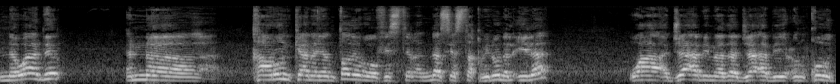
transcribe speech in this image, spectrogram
النوادر أن قارون كان ينتظر في. الناس يستقبلون الإله وجاء بماذا؟ جاء بعنقود.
